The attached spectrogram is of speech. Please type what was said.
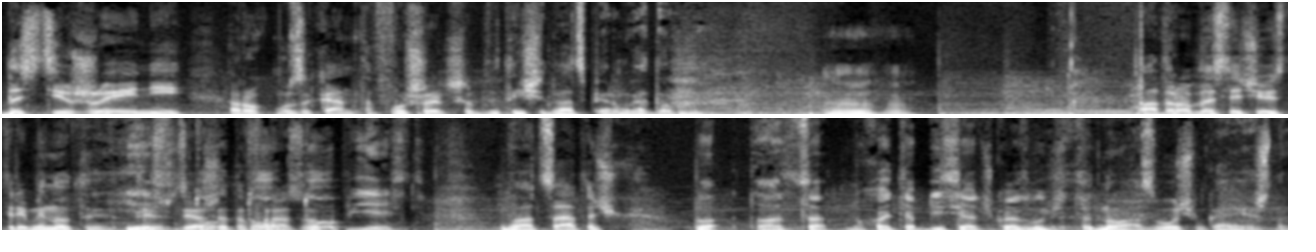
достижений рок-музыкантов, ушедших в 2021 году. Подробности через три минуты. Ты Есть ждешь топ- эту топ- фразу? Топ есть. Двадцаточка? Два- 20. Ну, хотя бы десяточку озвучить. Ну, озвучим, конечно.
